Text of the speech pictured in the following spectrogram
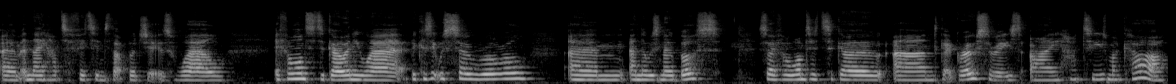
um, and they had to fit into that budget as well. If I wanted to go anywhere, because it was so rural um, and there was no bus, so if I wanted to go and get groceries, I had to use my car,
